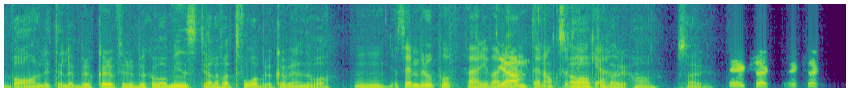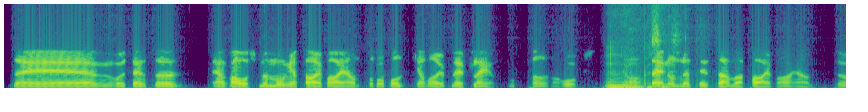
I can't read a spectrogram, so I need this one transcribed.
vanligt, eller brukar det? För det brukar vara minst, i alla fall två brukar det väl ändå vara. Mm. Och sen beror på färgvarianten också, Ja, tänker jag. varje, ja, så är det. Exakt, exakt. Det är, och sen så en ras med många färgvarianter, då brukar det ju bli fler uppfödare också. Mm. Ja, Sen om det inte är samma färgvariant så,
